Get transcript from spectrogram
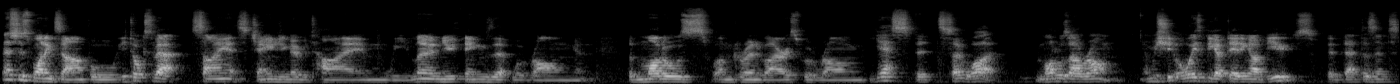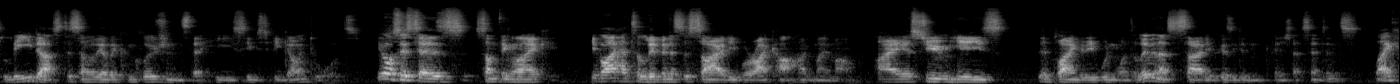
That's just one example. He talks about science changing over time. We learn new things that were wrong and the models on coronavirus were wrong. Yes, but so what? Models are wrong. And we should always be updating our views, but that doesn't lead us to some of the other conclusions that he seems to be going towards. He also says something like, if I had to live in a society where I can't hug my mum, I assume he's implying that he wouldn't want to live in that society because he didn't finish that sentence. Like,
